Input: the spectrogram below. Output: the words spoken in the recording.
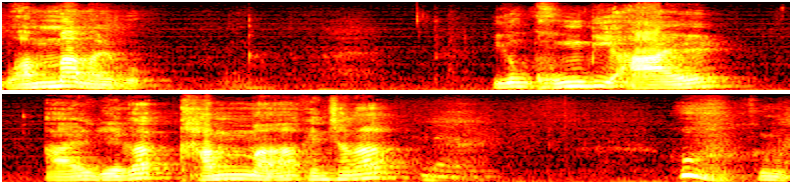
완마 말고 이건 공비 R R 얘가 감마 괜찮아? 네. 후 그럼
